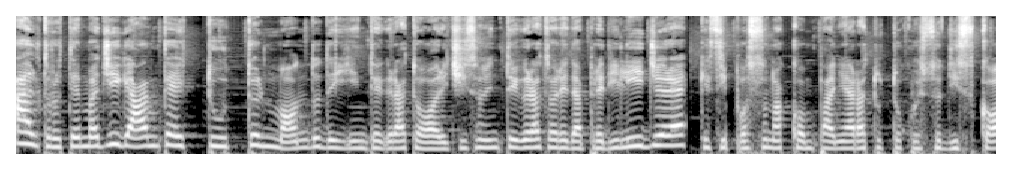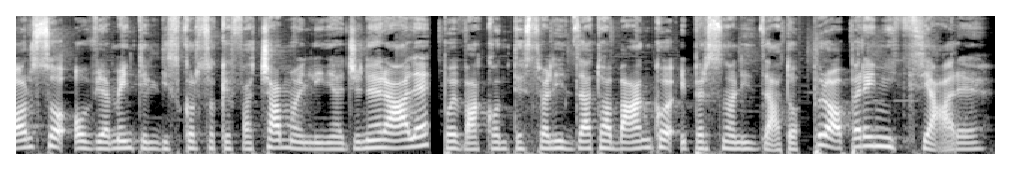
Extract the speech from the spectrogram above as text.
Altro tema gigante è tutto il mondo degli integratori. Ci sono integratori da prediligere che si possono accompagnare a tutto questo discorso. Ovviamente il discorso che facciamo in linea generale, poi va contestualizzato a banco e personalizzato. Però per iniziare,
